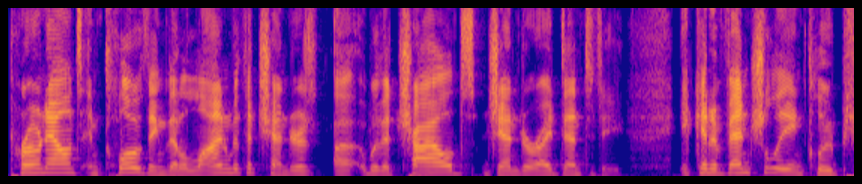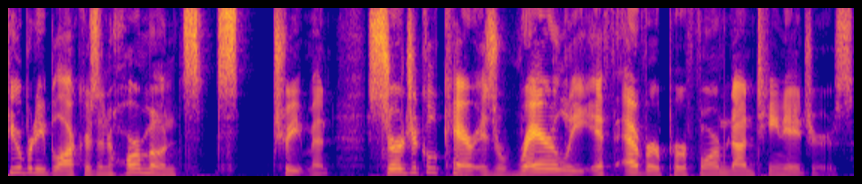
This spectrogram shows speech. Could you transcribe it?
pronouns, and clothing that align with a, genders, uh, with a child's gender identity. It can eventually include puberty blockers and hormone treatment. Surgical care is rarely, if ever, performed on teenagers.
